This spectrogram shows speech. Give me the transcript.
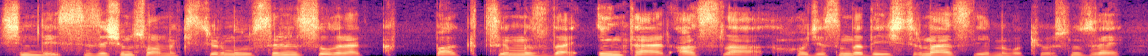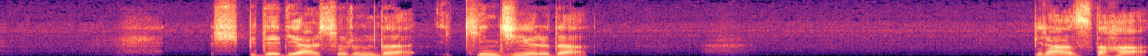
Şimdi size şunu sormak istiyorum. Uluslararası olarak baktığımızda Inter asla hocasını da değiştirmez diye mi bakıyorsunuz ve bir de diğer sorum da ikinci yarıda biraz daha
